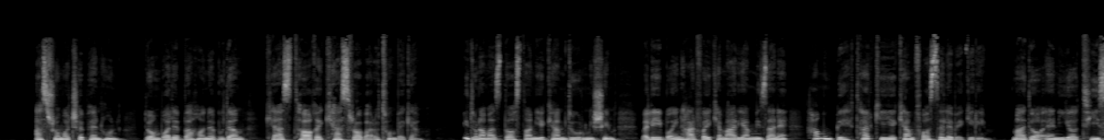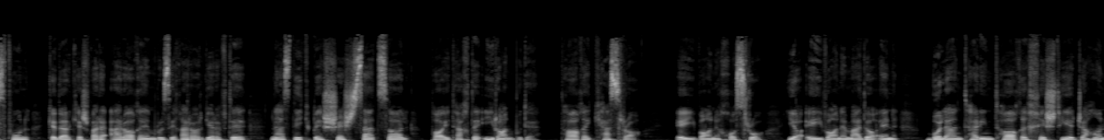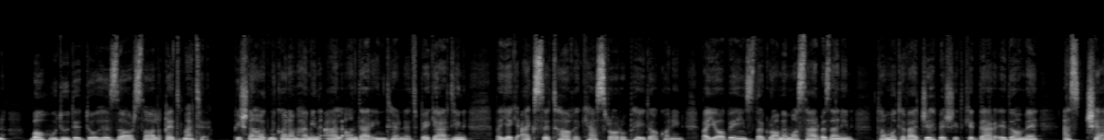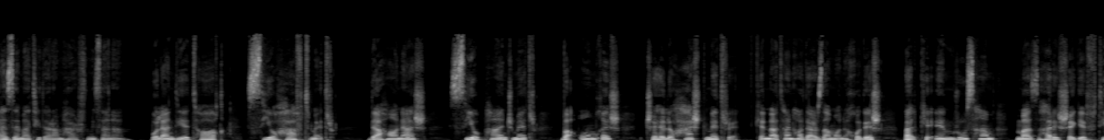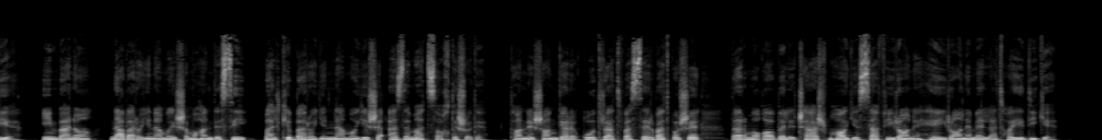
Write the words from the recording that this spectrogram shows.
از شما چه پنهون دنبال بهانه بودم که از تاق کس را براتون بگم. می‌دونم از داستان یکم دور میشیم ولی با این حرفایی که مریم می‌زنه همون بهتر که یکم فاصله بگیریم. مدائن یا تیسفون که در کشور عراق امروزی قرار گرفته نزدیک به 600 سال پایتخت ایران بوده. تاق کسرا، ایوان خسرو یا ایوان مدائن بلندترین تاق خشتی جهان با حدود 2000 سال قدمته. پیشنهاد می‌کنم همین الان در اینترنت بگردین و یک عکس تاق کسرا رو پیدا کنین و یا به اینستاگرام ما سر بزنین تا متوجه بشید که در ادامه از چه عظمتی دارم حرف می‌زنم. بلندی تاق 37 متر، دهانش 35 متر و عمقش 48 متره که نه تنها در زمان خودش بلکه امروز هم مظهر شگفتیه. این بنا نه برای نمایش مهندسی بلکه برای نمایش عظمت ساخته شده تا نشانگر قدرت و ثروت باشه در مقابل چشمهای سفیران حیران ملتهای دیگه.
